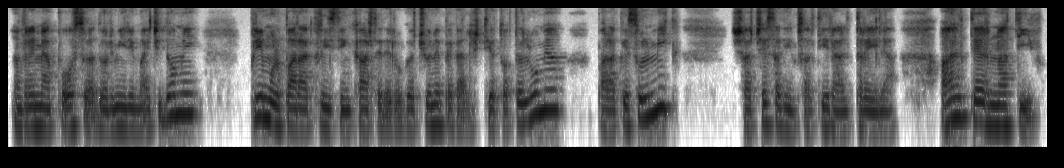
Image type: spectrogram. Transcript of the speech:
în vremea postului a dormirii Maicii Domnului, primul paraclis din carte de rugăciune pe care îl știe toată lumea, paraclisul mic, și acesta din psaltirea al treilea, alternativ,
